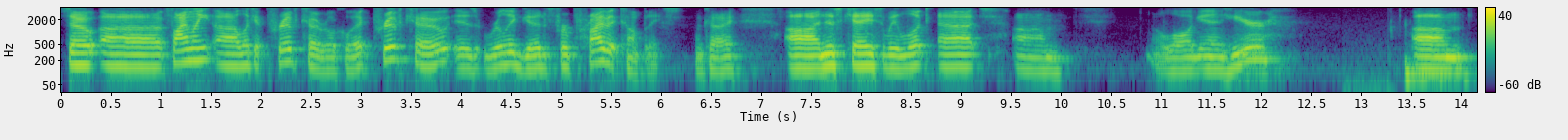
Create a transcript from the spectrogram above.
so uh, finally, uh, look at Privco real quick. Privco is really good for private companies. Okay, Uh, in this case, we look at, um, log in here. Um,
